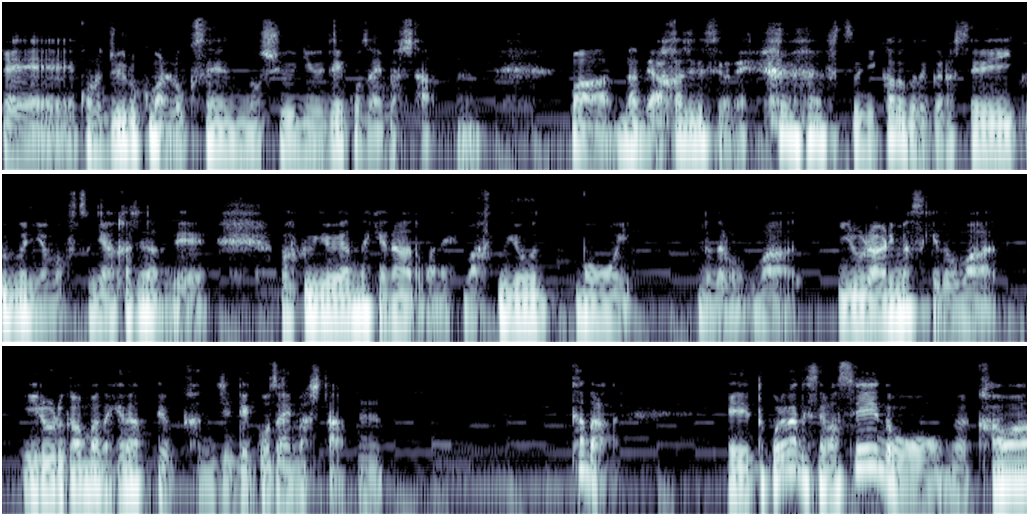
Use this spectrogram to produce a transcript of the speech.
えー、この16万6千円の収入でございました。うんまあ、なんで赤字ですよね。普通に家族で暮らしていく分にはまあ普通に赤字なんで、まあ、副業やんなきゃなとかね、まあ副業も、なんだろう、まあ、いろいろありますけど、まあ、いろいろ頑張んなきゃなっていう感じでございました。うん。ただ、えっ、ー、と、これがですね、まあ、制度が変わ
